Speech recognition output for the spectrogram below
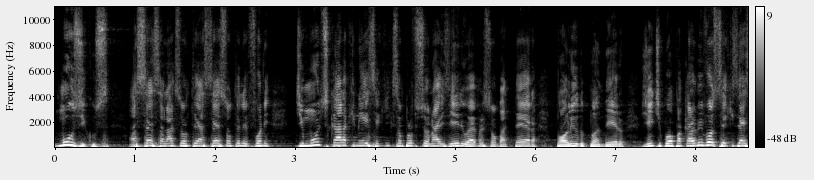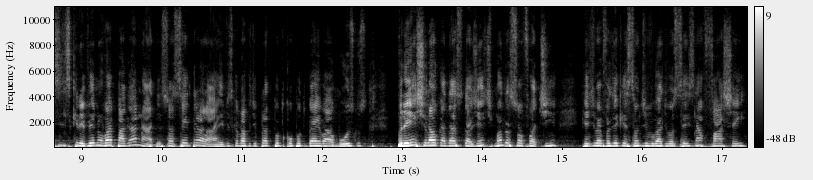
músicos. Acessa lá que vocês vão ter acesso ao telefone de muitos caras que nem esse aqui, que são profissionais, ele, o Emerson Batera, Paulinho do Pandeiro, gente boa pra caramba. E você quiser se inscrever, não vai pagar nada. É só você entrar lá, revistacavacodeprata.com.br barra músicos, preenche lá o cadastro da gente, manda sua fotinha, que a gente vai fazer questão de divulgar de vocês na faixa aí,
